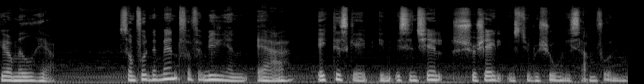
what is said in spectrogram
hør med her. Som fundament for familien er ægteskab en essentiel social institution i samfundet.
